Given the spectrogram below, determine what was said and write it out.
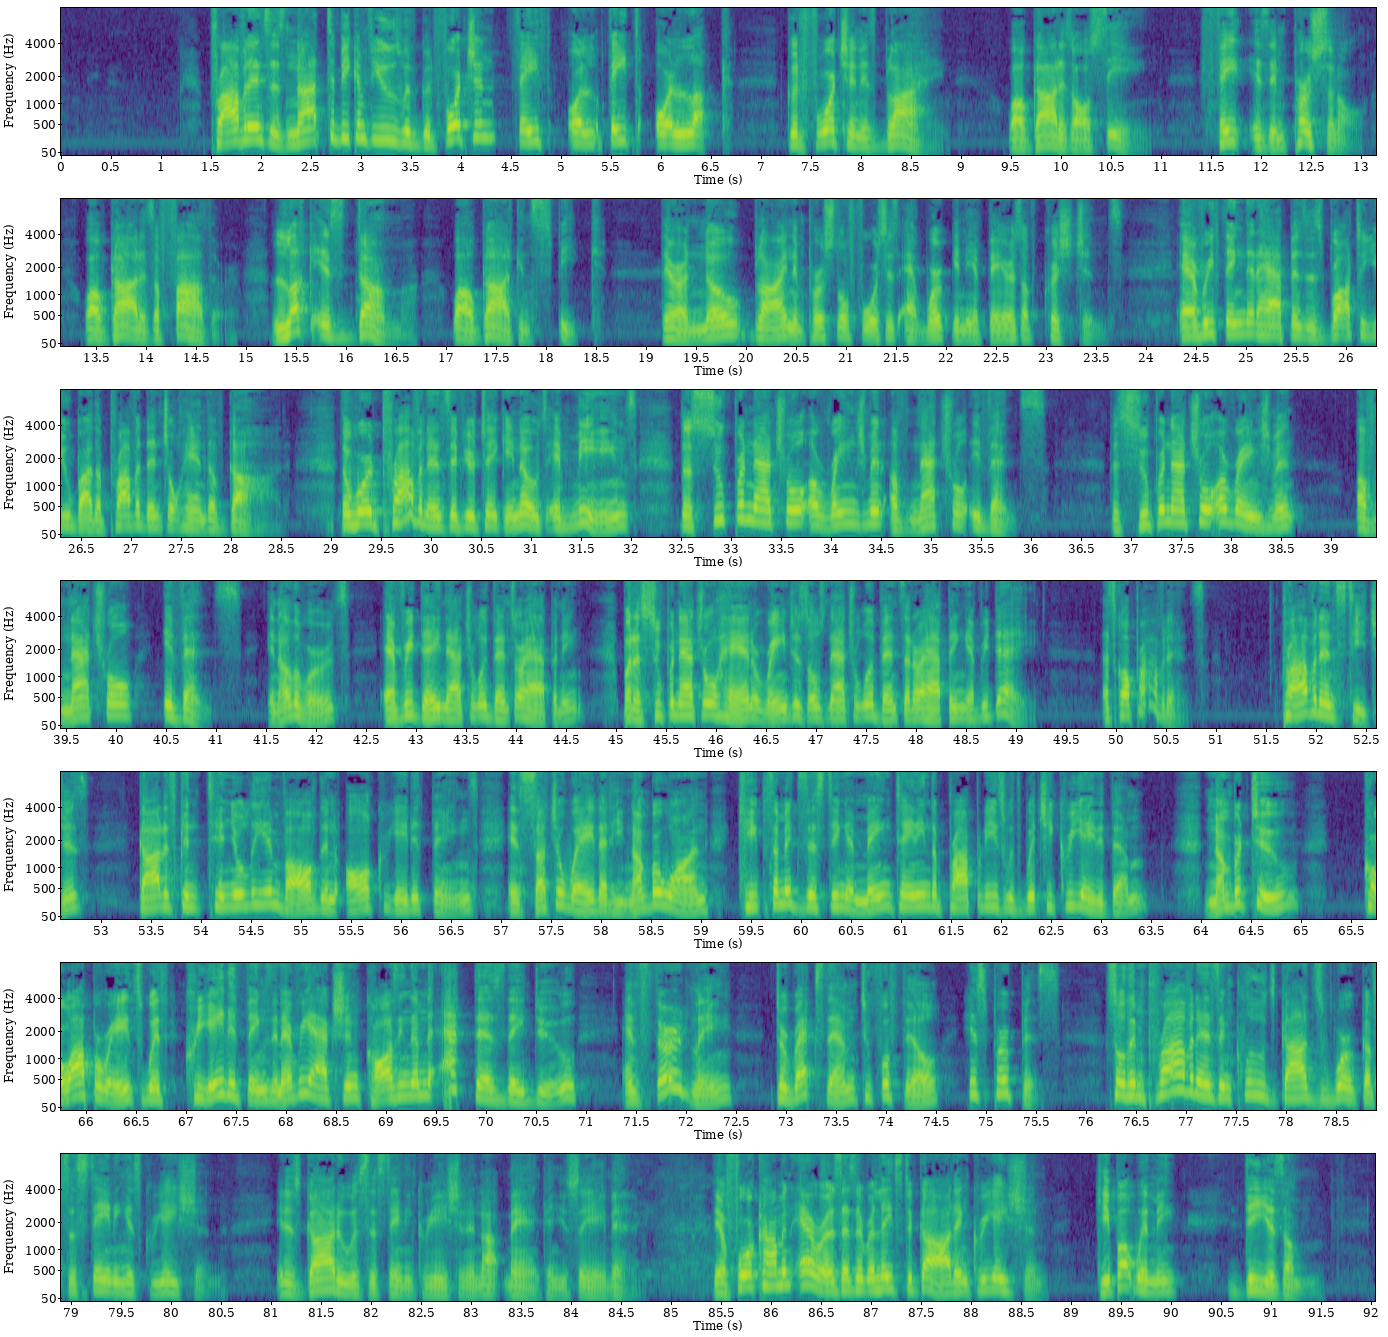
Providence is not to be confused with good fortune, faith, or fate or luck. Good fortune is blind, while God is all seeing. Fate is impersonal, while God is a father. Luck is dumb, while God can speak. There are no blind impersonal forces at work in the affairs of Christians. Everything that happens is brought to you by the providential hand of God. The word providence, if you're taking notes, it means the supernatural arrangement of natural events. The supernatural arrangement of natural events. In other words, every day natural events are happening but a supernatural hand arranges those natural events that are happening every day. That's called providence. Providence teaches God is continually involved in all created things in such a way that He, number one, keeps them existing and maintaining the properties with which He created them. Number two, cooperates with created things in every action, causing them to act as they do. And thirdly, directs them to fulfill his purpose. So then, providence includes God's work of sustaining his creation. It is God who is sustaining creation and not man. Can you say amen? There are four common errors as it relates to God and creation. Keep up with me. Deism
